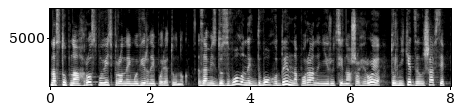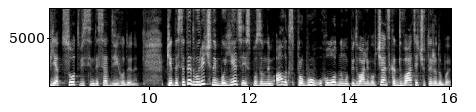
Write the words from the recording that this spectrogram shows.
Наступна розповідь про неймовірний порятунок. Замість дозволених двох годин на пораненій руці нашого героя турнікет залишався 582 години. 52-річний боєць із позивним Алекс пробув у холодному підвалі Вовчанська 24 доби,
